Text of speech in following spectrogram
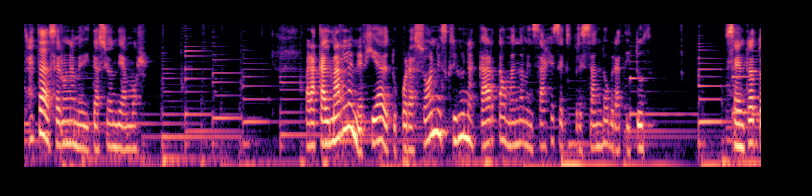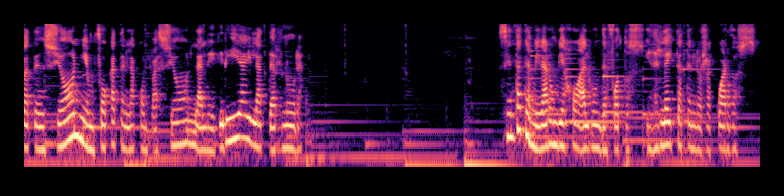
Trata de hacer una meditación de amor. Para calmar la energía de tu corazón, escribe una carta o manda mensajes expresando gratitud. Centra tu atención y enfócate en la compasión, la alegría y la ternura. Siéntate a mirar un viejo álbum de fotos y deleítate en los recuerdos.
